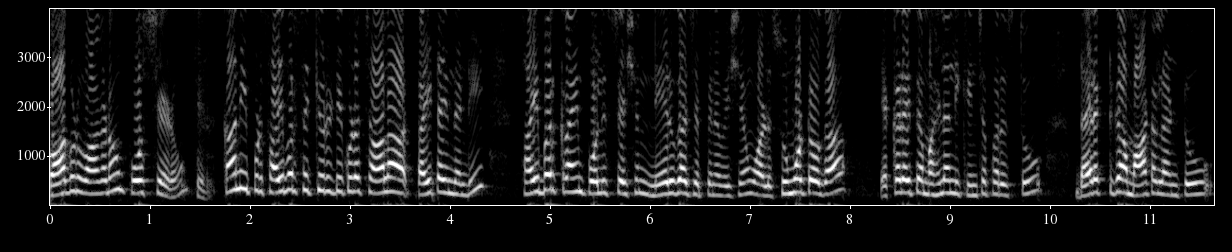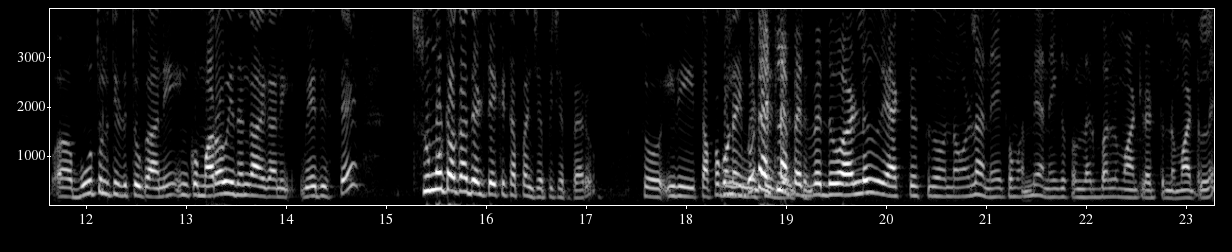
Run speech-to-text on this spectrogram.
వాగుడు వాగడం పోస్ట్ చేయడం. కానీ ఇప్పుడు సైబర్ సెక్యూరిటీ కూడా చాలా టైట్ అయిందండి. సైబర్ క్రైమ్ పోలీస్ స్టేషన్ నేరుగా చెప్పిన విషయం వాళ్ళు సుమోటోగా ఎక్కడైతే మహిళల్ని కించపరుస్తూ డైరెక్ట్గా మాటలు అంటూ బూతులు తిడుతూ కానీ ఇంకో మరో విధంగా కానీ వేధిస్తే సుమోటోగా దిల్ టేక్ ఇట్ అప్ అని చెప్పి చెప్పారు. సో ఇది తప్పకుండా అట్లా పెద్ద. పెద్ద వాళ్ళు యాక్టర్స్గా ఉన్న వాళ్ళు అనేక మంది అనేక సందర్భాల్లో మాట్లాడుతున్న మాటలే.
